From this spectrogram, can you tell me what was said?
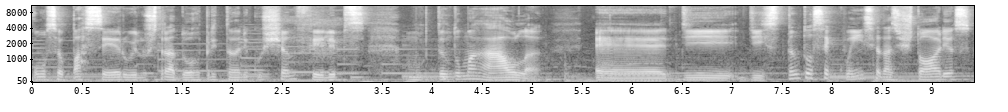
com o seu parceiro, o ilustrador britânico Sean Phillips, dando uma aula é, de, de tanto a sequência das histórias,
